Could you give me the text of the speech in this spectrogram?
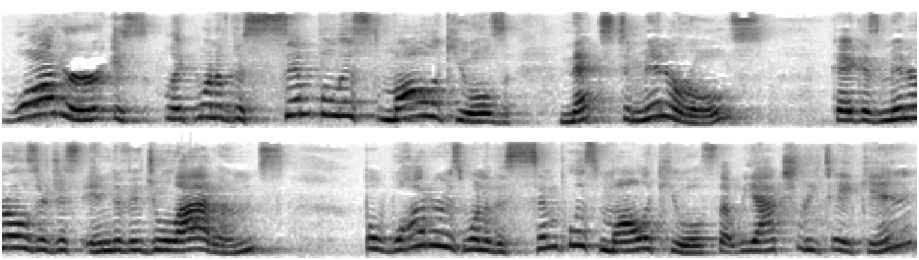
water is like one of the simplest molecules next to minerals, okay, because minerals are just individual atoms. But water is one of the simplest molecules that we actually take in,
